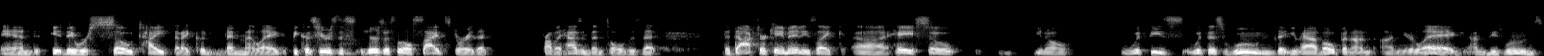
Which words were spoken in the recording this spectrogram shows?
and it, they were so tight that I couldn't bend my leg. Because here's this here's this little side story that probably hasn't been told is that the doctor came in. He's like, uh, "Hey, so you know, with these with this wound that you have open on on your leg on these wounds."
